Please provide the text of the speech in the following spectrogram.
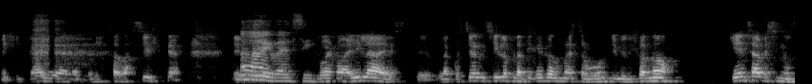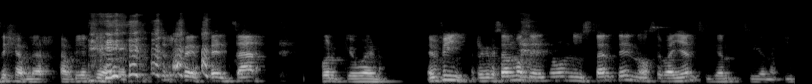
Mexicali a la querida Basilia. Eh, Ay, Basilia. Bueno, ahí la, este, la cuestión, sí lo platiqué con el maestro Bunt y me dijo, no, quién sabe si nos deja hablar. Habría que pensar, porque bueno. En fin, regresamos en un instante, no se vayan, sigan, sigan aquí.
